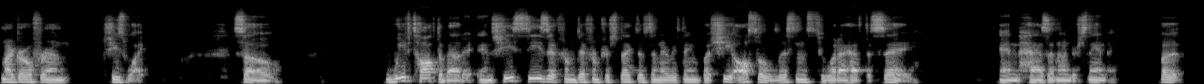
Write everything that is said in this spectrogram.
my girlfriend, she's white. So we've talked about it, and she sees it from different perspectives and everything, but she also listens to what I have to say and has an understanding. But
